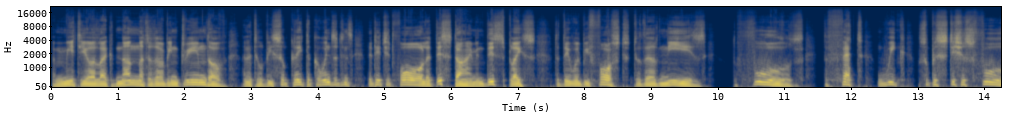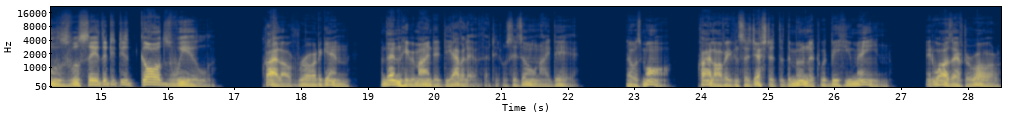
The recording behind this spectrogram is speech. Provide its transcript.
a meteor like none that has ever been dreamed of, and it will be so great a coincidence that it should fall at this time in this place that they will be forced to their knees. The fools, the fat, weak, superstitious fools will say that it is God's will. Krylov roared again and then he reminded Diaghilev that it was his own idea. There was more. Krylov even suggested that the moonlet would be humane. It was, after all,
